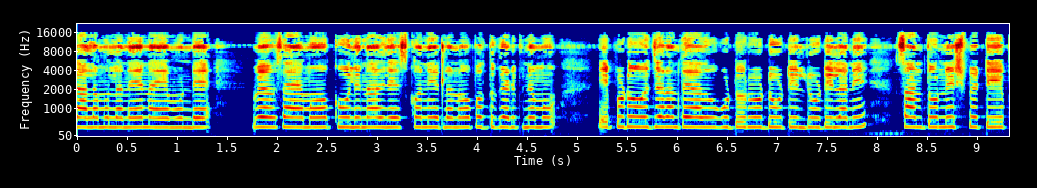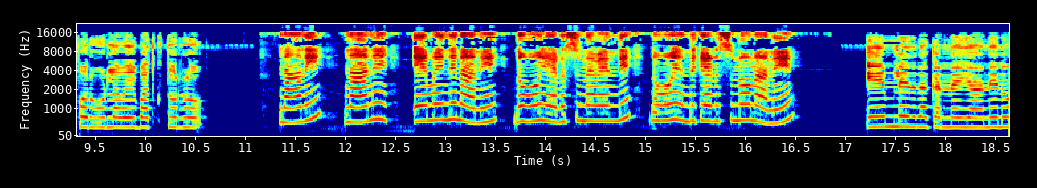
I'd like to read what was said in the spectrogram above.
కాలములనే నయం ఉండే. వ్యవసాయము కూలినాలు చేసుకొని ఎట్లనో పొద్దు గడిపినాము. ఇప్పుడు జనంత చదువుకుంటుర్రు డ్యూటీలు డ్యూటీలు అని సంతూర్నిష్ పెట్టి పొరుగుళ్ళ పోయి బతుకుతుర్రు. ఏం లేదురా కన్నయ్య నేను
